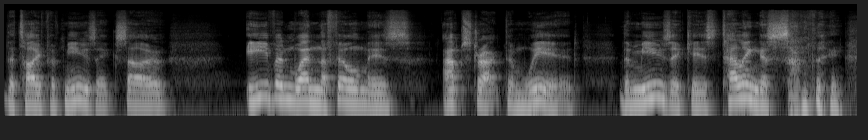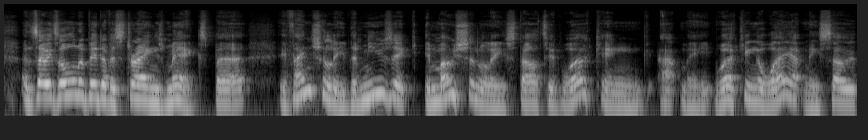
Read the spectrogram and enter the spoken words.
the type of music. So even when the film is abstract and weird, the music is telling us something. And so it's all a bit of a strange mix, but eventually the music emotionally started working at me, working away at me. So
